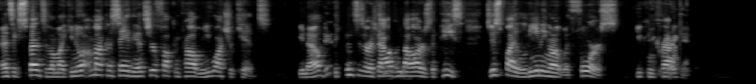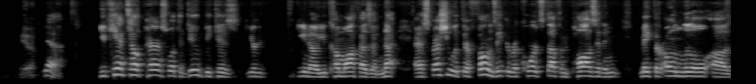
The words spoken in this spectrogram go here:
and it's expensive. I'm like, you know what? I'm not going to say anything. That's your fucking problem. You watch your kids. You know, yeah. the cases are a thousand dollars a piece. Just by leaning on it with force, you can, you can crack it. Yeah, yeah. You can't tell parents what to do because you're, you know, you come off as a nut. And especially with their phones, they can record stuff and pause it and make their own little. uh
